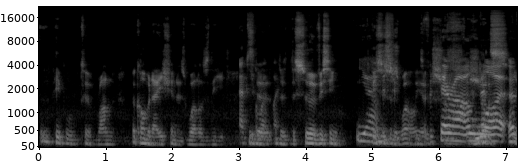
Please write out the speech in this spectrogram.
the- the people to run accommodation as well as the the, absolutely. the, the servicing Yeah. business as well. Yeah. Sure. There are a And that's- lot of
